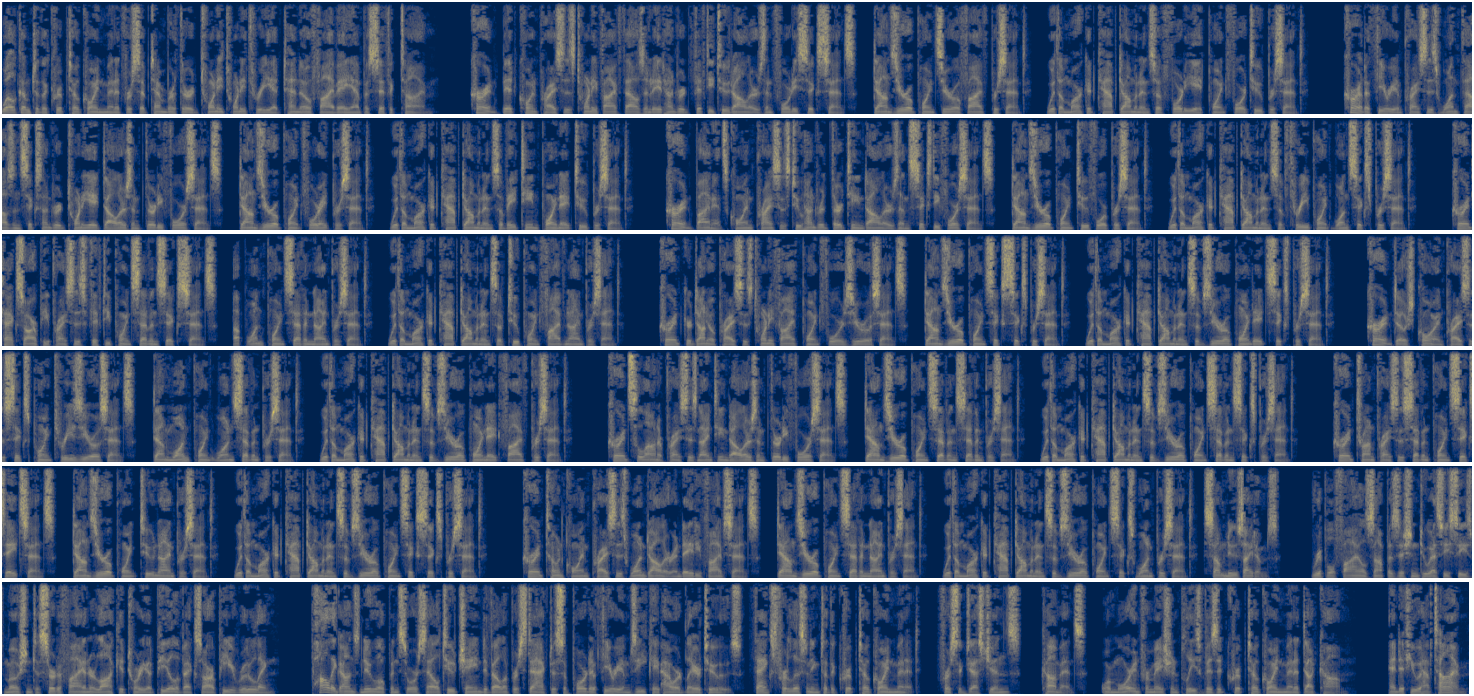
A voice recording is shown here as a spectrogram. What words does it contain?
Welcome to the Crypto Coin Minute for September 3, 2023 at 10:05 a.m. Pacific Time. Current Bitcoin price is $25,852.46, down 0.05%, with a market cap dominance of 48.42%. Current Ethereum price is $1,628.34, down 0.48%, with a market cap dominance of 18.82%. Current Binance Coin price is $213.64, down 0.24%, with a market cap dominance of 3.16%. Current XRP price is 50.76 cents, up 1.79%, with a market cap dominance of 2.59%. Current Cardano price is 25.40 cents, down 0.66%, with a market cap dominance of 0.86%. Current Dogecoin price is 6.30 cents, down 1.17%, with a market cap dominance of 0.85%. Current Solana price is $19.34, down 0.77%, with a market cap dominance of 0.76%. Current Tron price is 7.68 cents, down 0.29%, with a market cap dominance of 0.66%. Current Toncoin price is $1.85, down 0.79%, with a market cap dominance of 0.61%. Some news items. Ripple files opposition to SEC's motion to certify interlocutory appeal of XRP ruling. Polygon's new open-source L2 chain developer stack to support Ethereum ZK-powered Layer 2s. Thanks for listening to the Crypto Coin Minute. For suggestions, comments, or more information please visit CryptoCoinMinute.com. And if you have time,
